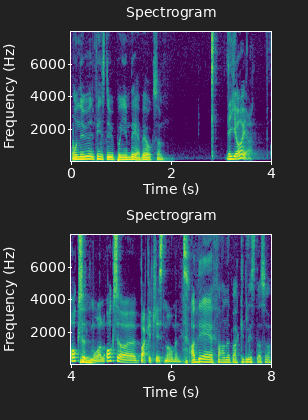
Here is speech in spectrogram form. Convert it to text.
och nu finns du på IMDB också. det gör jag. Också ett mål, också bucket list moment. Ja, det är fan ett bucket list alltså.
